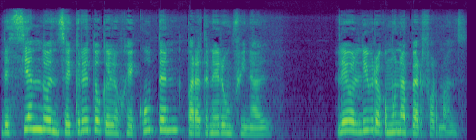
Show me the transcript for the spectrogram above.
deseando en secreto que lo ejecuten para tener un final. Leo el libro como una performance.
